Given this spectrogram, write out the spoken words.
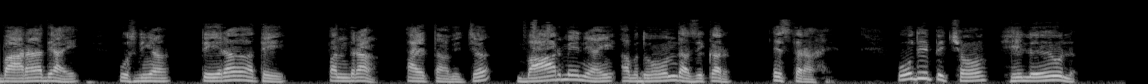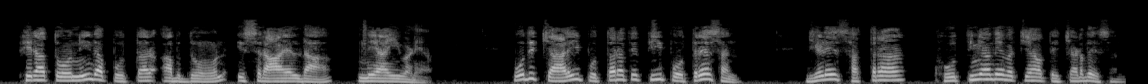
12 ਅਧਿਆਏ, ਉਸ ਦੀਆਂ 13 ਅਤੇ 15 ਆਇਤਾਂ ਵਿੱਚ 12ਵੇਂ ਨਿਆਈ ਅਬਦੋਨ ਦਾ ਜ਼ਿਕਰ ਇਸ ਤਰ੍ਹਾਂ ਹੈ। ਉਹਦੇ ਪਿੱਛੋਂ ਹਿਲੇਉਲ ਫਿਰਾਤੋਨੀ ਦਾ ਪੁੱਤਰ ਅਬਦੋਨ ਇਸਰਾਇਲ ਦਾ ਨਿਆਈ ਬਣਿਆ। ਉਹਦੇ 40 ਪੁੱਤਰ ਅਤੇ 30 ਪੋਤਰੇ ਸਨ, ਜਿਹੜੇ 17 ਖੋਤੀਆਂ ਦੇ ਬੱਚਿਆਂ ਉੱਤੇ ਚੜ੍ਹਦੇ ਸਨ।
